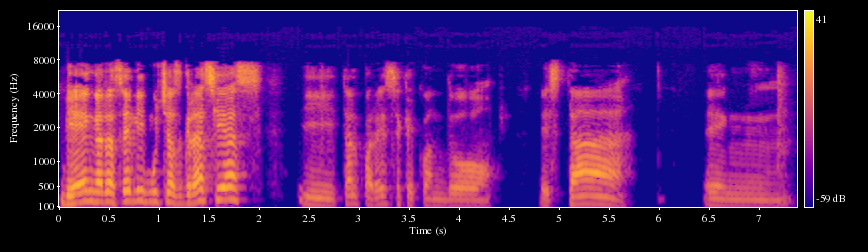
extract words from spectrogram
Bien, Araceli, muchas gracias. Y tal parece que cuando está en,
